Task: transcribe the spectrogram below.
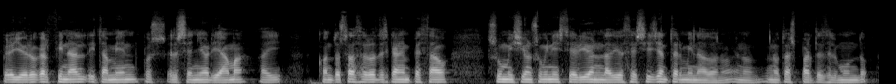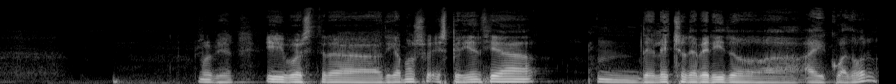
pero yo creo que al final y también pues el Señor llama ahí cuántos sacerdotes que han empezado su misión, su ministerio en la diócesis y han terminado ¿no? en otras partes del mundo. Muy bien. ¿Y vuestra, digamos, experiencia mm, del hecho de haber ido a, Ecuador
